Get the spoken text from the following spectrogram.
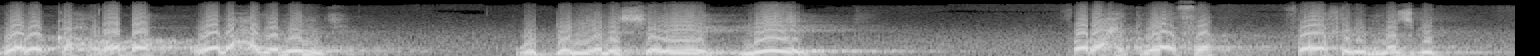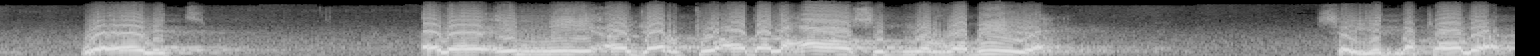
ولا كهرباء ولا حاجة من دي. والدنيا لسه إيه؟ ليل. فراحت واقفة في آخر المسجد وقالت ألا إني أجرت أبا العاص بن الربيع. سيدنا طالع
